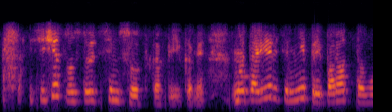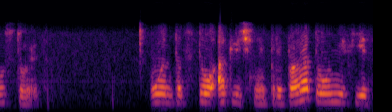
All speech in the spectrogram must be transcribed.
Сейчас он стоит 700 с копейками. Но поверьте мне, препарат того стоит у НП-100 отличные препараты, у них есть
